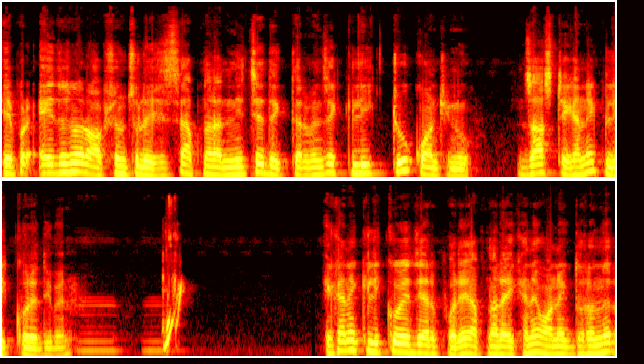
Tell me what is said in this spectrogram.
এরপর এই ধরনের অপশন চলে এসেছে। আপনারা নিচে দেখতে পারবেন যে ক্লিক টু কন্টিনিউ জাস্ট এখানে ক্লিক করে দিবেন। এখানে ক্লিক করে দেওয়ার পরে আপনারা এখানে অনেক ধরনের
